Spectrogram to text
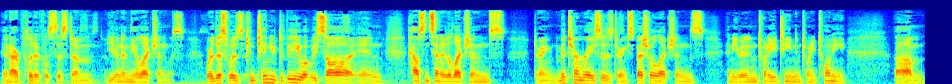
in our political system, even in the elections. Where this was continued to be what we saw in House and Senate elections during midterm races, during special elections, and even in 2018 and 2020. Um,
